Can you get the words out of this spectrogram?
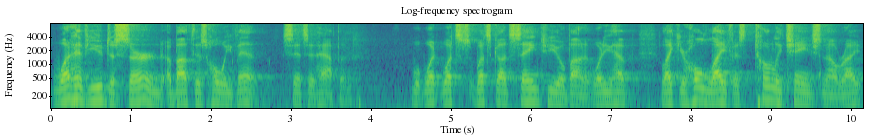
what have you discerned about this whole event since it happened? What, what's, what's God saying to you about it? What do you have? Like your whole life is totally changed now, right?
